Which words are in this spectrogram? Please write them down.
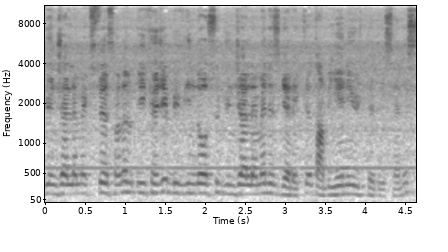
güncellemek istiyorsanız ilk önce bir Windows'u güncellemeniz gerekiyor. Tabi yeni yüklediyseniz.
